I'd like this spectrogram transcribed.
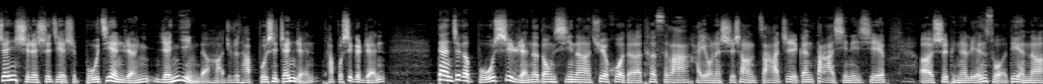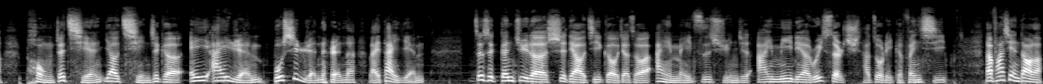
真实的世界是不见人人影的哈，就是他不是真人，他不是个人，但这个不是人的东西呢，却获得了特斯拉，还有呢时尚杂志跟大型的一些呃食品的连锁店呢捧着钱要请这个 AI 人不是人的人呢来代言。这是根据了市调机构叫做艾媒咨询，就是 iMedia Research，他做了一个分析，他发现到了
